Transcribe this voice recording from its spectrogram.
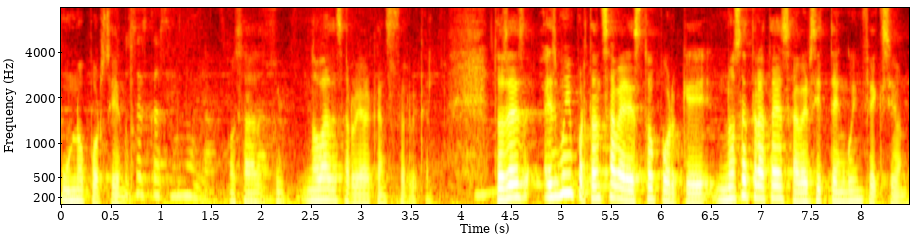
1%. O sea, es casi nula. O sea, no va a desarrollar cáncer cervical. Entonces, es muy importante saber esto porque no se trata de saber si tengo infección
